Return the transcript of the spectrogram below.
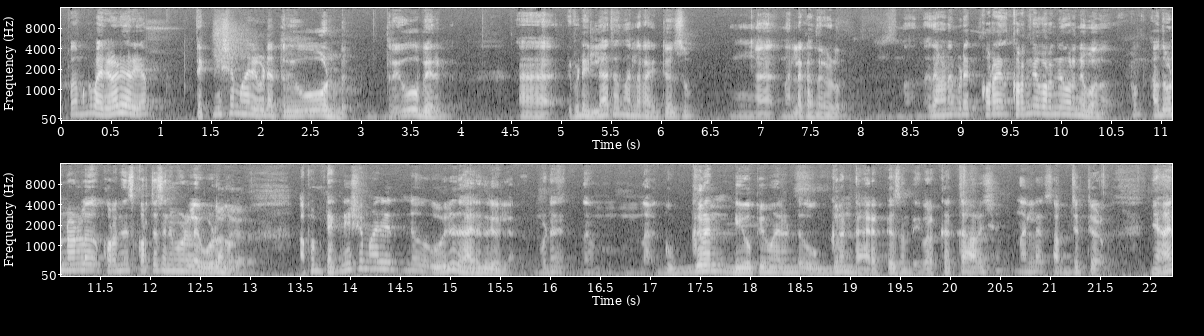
അപ്പോൾ നമുക്ക് പരിപാടി അറിയാം. ടെക്നീഷ്യന്മാർ ഇവിടെ എത്രയോ ഉണ്ട്. എത്രയോ പേരുണ്ട്. ഇവിടെ ഇല്ലാത്ത നല്ല റൈറ്റേഴ്സും നല്ല കഥകളും ഇതാണ് ഇവിടെ കുറേ കുറഞ്ഞു കുറഞ്ഞു കുറഞ്ഞു പോകുന്നത്. അപ്പം അതുകൊണ്ടാണല്ലോ കുറഞ്ഞ കുറച്ച് സിനിമകളിലേ ഓടുന്നത്. അപ്പം ടെക്നീഷ്യന്മാരിന് ഒരു ദാരിദ്ര്യമില്ല ഇവിടെ ഉഗ്രൻ ഡി ഒ പിമാരുണ്ട് ഉഗ്രൻ ഡയറക്ടേഴ്സ് ഉണ്ട്. ഇവർക്കൊക്കെ ആവശ്യം നല്ല സബ്ജക്റ്റുകൾ ഞാൻ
